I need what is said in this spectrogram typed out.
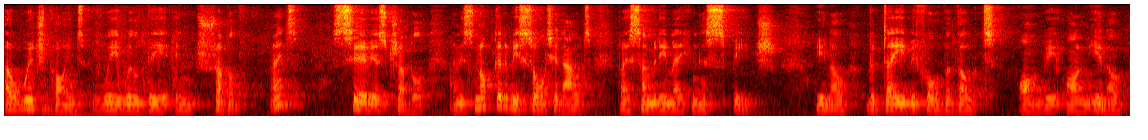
at which point we will be in trouble, right? Serious trouble. And it's not going to be sorted out by somebody making a speech, you know, the day before the vote on the, on, you know,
